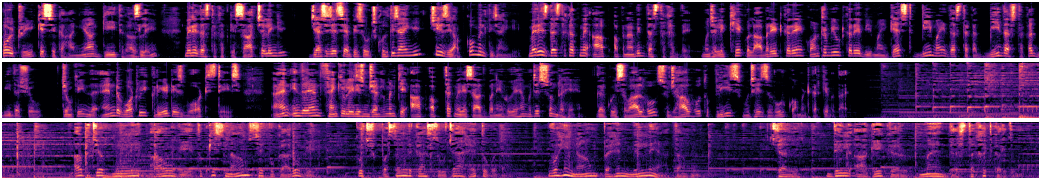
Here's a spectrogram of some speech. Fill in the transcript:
पोइट्री, किस्से कहानियाँ, गीत, गजलें मेरे दस्तखत के साथ चलेंगी। जैसे जैसे एपिसोड्स खुलती जाएँगी, चीज़ें आपको मिलती जाएँगी। मेरे इस दस्तखत में आप अपना भी दस्तखत दे। मुझे लिखे कोलाबरेट करें कंट्रीब्यूट करें be my guest be my Dastakhat be Dastakhat be the show क्योंकि in the end what we create is what stage and in the end thank you ladies and gentleman कि आप अब तक मेरे साथ बने हुए हैं, मुझे सुन रहे हैं। अगर कोई सवाल हो, सुझाव हो तो प्लीज़ मुझे ज़रूर कमेंट करके बताएँ। अब जब मिलने आओगे तो किस नाम से पुकारोगे? कुछ पसंद का सोचा है तो बता। वही नाम पहन मिलने आता हूँ। चल, दिल आगे कर, मैं दस्तखत कर दूँ।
